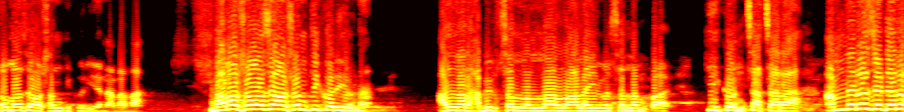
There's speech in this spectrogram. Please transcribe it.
সমাজে অশান্তি করিও না বাবা। বাবা, সমাজে অশান্তি করিও না। আল্লাহর হাবিব সাল্লাহ আলাই সাল্লাম কয় কি কন চাচারা? আপনারা যেটারে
